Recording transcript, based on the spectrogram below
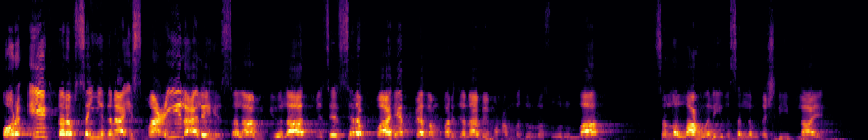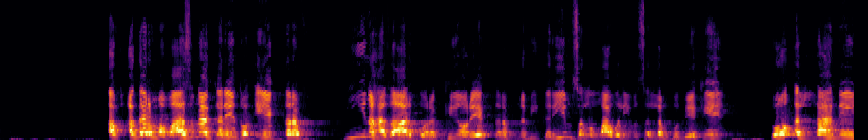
اور ایک طرف سیدنا اسماعیل علیہ السلام کی اولاد میں سے صرف واحد پیغمبر جناب محمد الرسول اللہ صلی اللہ علیہ وسلم تشریف لائے۔ اب اگر موازنہ کریں تو ایک طرف تین ہزار کو رکھیں اور ایک طرف نبی کریم صلی اللہ علیہ وسلم کو دیکھیں تو اللہ نے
